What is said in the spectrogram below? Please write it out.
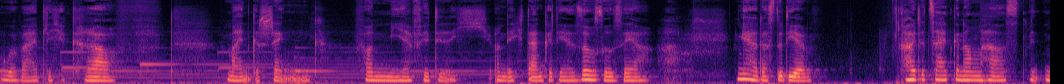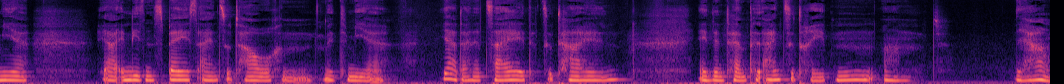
urweibliche Kraft, mein Geschenk von mir für dich. Und ich danke dir so, so sehr, ja, dass du dir heute Zeit genommen hast, mit mir ja in diesen Space einzutauchen, mit mir ja deine Zeit zu teilen, in den Tempel einzutreten und ja,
